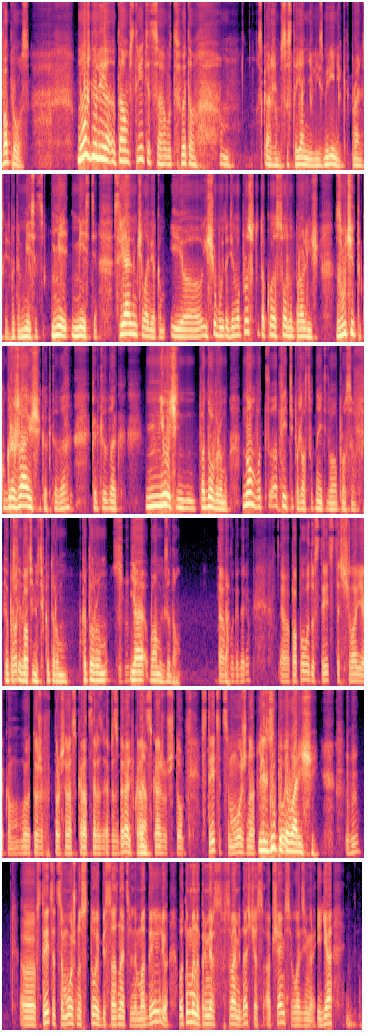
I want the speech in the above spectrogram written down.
Вопрос. Можно ли там встретиться вот в этом, скажем, состоянии или измерении, как это правильно сказать, в этом месяце, ме месте с реальным человеком? И э, еще будет один вопрос, что такое сонный паралич? Звучит так угрожающе как-то, да? Как-то так не очень по-доброму. Но вот ответьте, пожалуйста, вот на эти два вопроса в той последовательности, в котором, в котором угу. я вам их задал. Да, да. благодарю. Э, по поводу встретиться с человеком. Мы вот тоже в прошлый раз вкратце разбирали, вкратце да. скажу, что встретиться можно... Или с группой стоя... товарищей. Угу. Встретиться можно с той бессознательной моделью. Вот мы, например, с вами да, сейчас общаемся, Владимир, и я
